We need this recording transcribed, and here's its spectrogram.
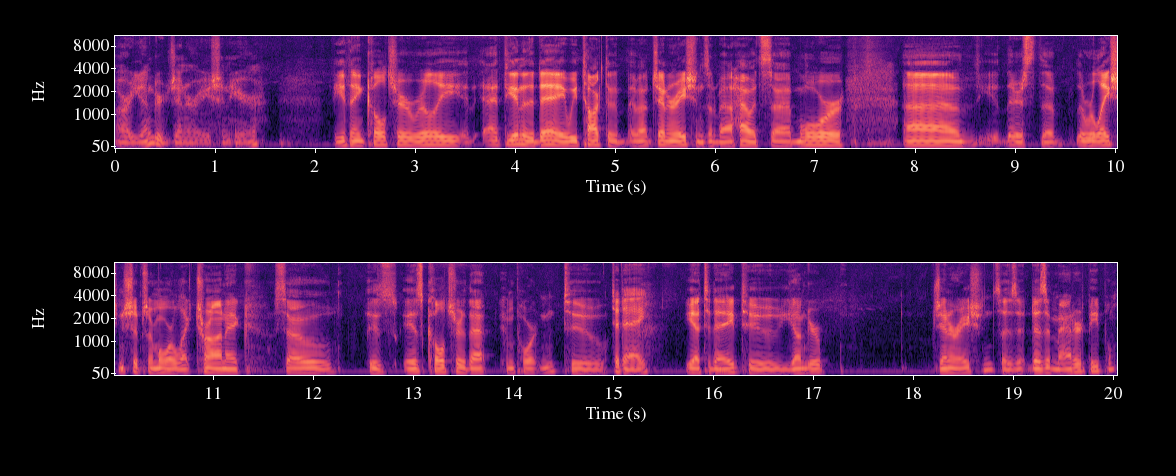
our younger generation here. Do you think culture really, at the end of the day, we talked about generations and about how it's uh, more, uh, there's the, the relationships are more electronic. So is, is culture that important to, Today, yeah, today to younger generations? Does it, does it matter to people?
